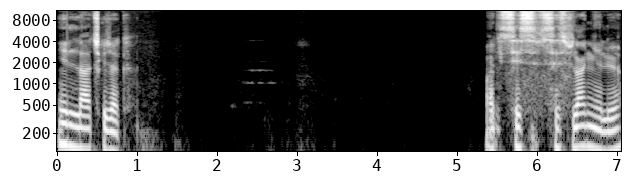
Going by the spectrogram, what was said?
İlla çıkacak. Bak ses ses falan geliyor.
